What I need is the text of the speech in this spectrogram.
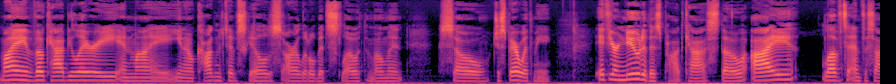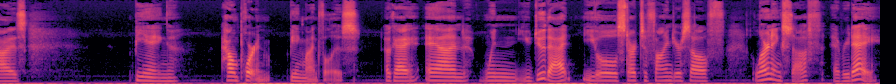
My vocabulary and my, you know, cognitive skills are a little bit slow at the moment, so just bear with me. If you're new to this podcast, though, I love to emphasize being how important being mindful is Okay. And when you do that, you'll start to find yourself learning stuff every day.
